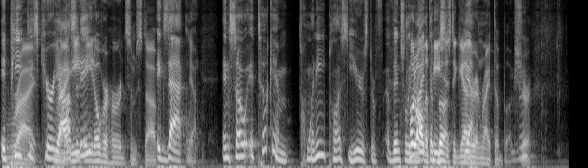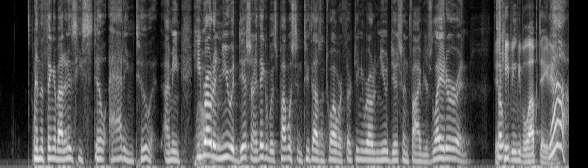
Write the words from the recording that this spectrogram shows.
it piqued Right. his Right. curiosity. He, would overheard some stuff. exactly. Yeah. And so it took him twenty plus years to eventually Put write all the, pieces book. together Yeah. Mm-hmm. and write the book. Sure. And the thing about it is, he's still adding to it. I mean, he wrote a new edition. I think it was published in 2012 or 13. He wrote a new edition five years later, and Just So- keeping people updated. Yeah.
